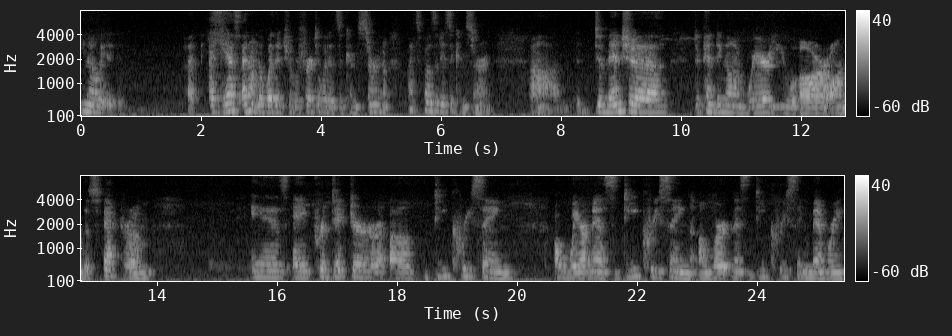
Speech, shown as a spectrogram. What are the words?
you know, it, I, I guess I don't know whether to refer to it as a concern. I suppose it is a concern. Um, dementia, depending on where you are on the spectrum, is a predictor of decreasing awareness, decreasing alertness, decreasing memory.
